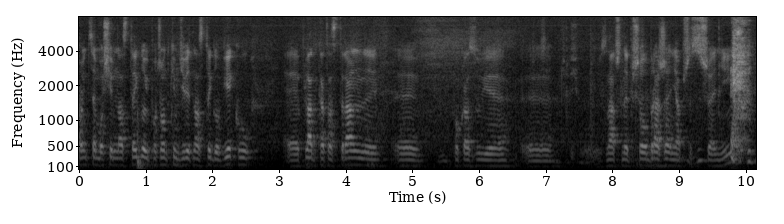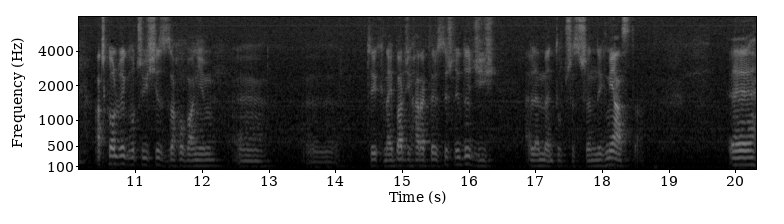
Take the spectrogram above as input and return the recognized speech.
końcem XVIII i początkiem XIX wieku. E, Plan katastralny pokazuje znaczne przeobrażenia przestrzeni, aczkolwiek oczywiście z zachowaniem y, y, tych najbardziej charakterystycznych do dziś elementów przestrzennych miasta. E,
